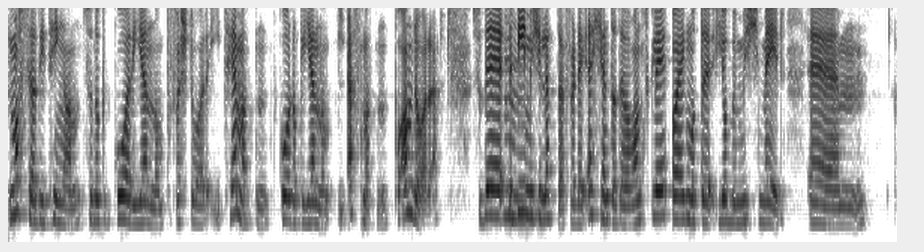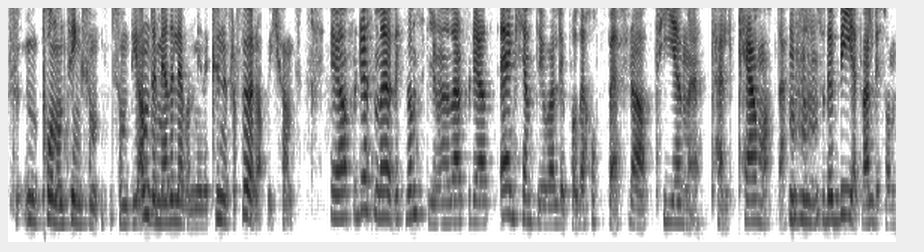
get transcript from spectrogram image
masse av de tingene som dere går igjennom på første året i T-matten, går dere igjennom i S-matten på andre året. Så det, det blir mye lettere for deg. Jeg kjente at det var vanskelig, og jeg måtte jobbe mye mer f på noen ting som, som de andre medelevene mine kunne fra før av, ikke sant? Ja, for det som er litt vanskelig med det der, fordi at jeg kjente jo veldig på det hoppet fra tiende til T-matte. -hmm. Så det blir et veldig sånn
